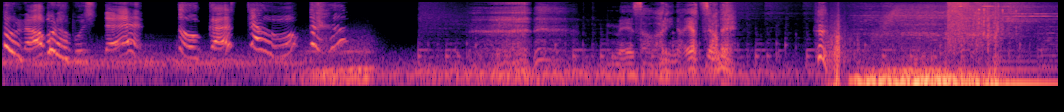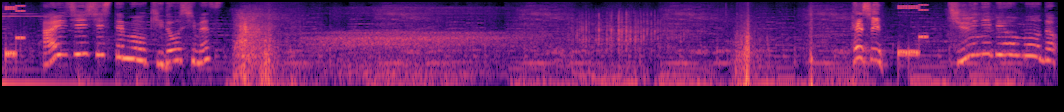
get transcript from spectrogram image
とラブラブして溶かしちゃおう 目障りな奴らめ。IG システムを起動します。変身12秒モード。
